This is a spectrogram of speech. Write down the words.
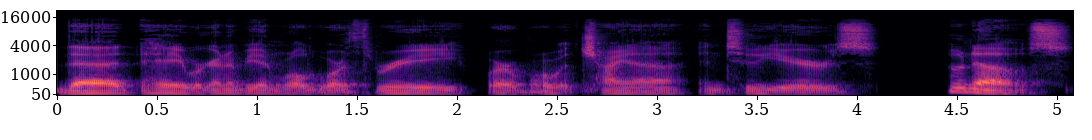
That, hey, we're going to be in World War III or war with China in two years who knows?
